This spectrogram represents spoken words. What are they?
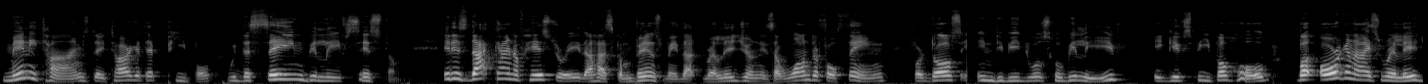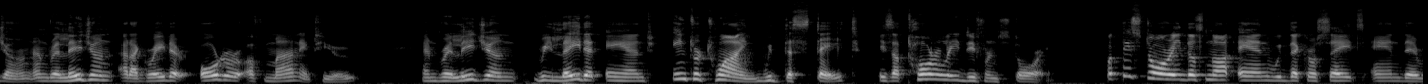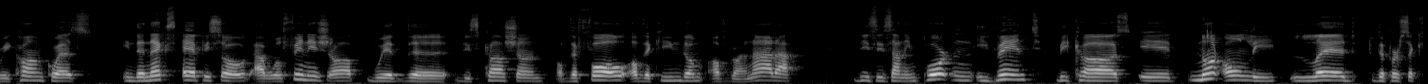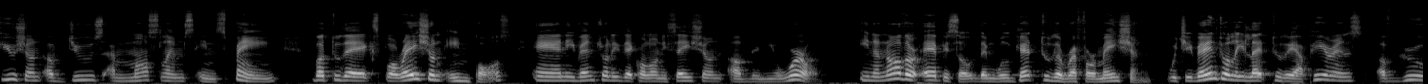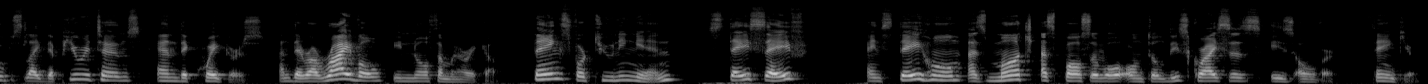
Many times they targeted people with the same belief system. It is that kind of history that has convinced me that religion is a wonderful thing for those individuals who believe. It gives people hope. But organized religion and religion at a greater order of magnitude and religion related and intertwined with the state is a totally different story. But this story does not end with the Crusades and the Reconquest. In the next episode, I will finish up with the discussion of the fall of the Kingdom of Granada. This is an important event because it not only led to the persecution of Jews and Muslims in Spain, but to the exploration impulse and eventually the colonization of the New World. In another episode, then we'll get to the Reformation, which eventually led to the appearance of groups like the Puritans and the Quakers, and their arrival in North America. Thanks for tuning in. Stay safe and stay home as much as possible until this crisis is over. Thank you.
